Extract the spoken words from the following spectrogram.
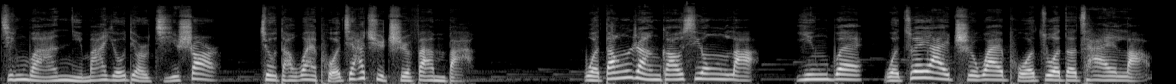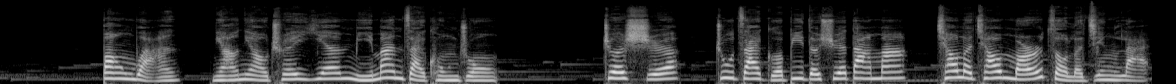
今晚你妈有点急事儿，就到外婆家去吃饭吧。”我当然高兴了，因为我最爱吃外婆做的菜了。傍晚，袅袅炊烟弥漫在空中。这时，住在隔壁的薛大妈敲了敲门，走了进来。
